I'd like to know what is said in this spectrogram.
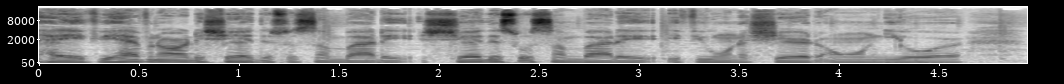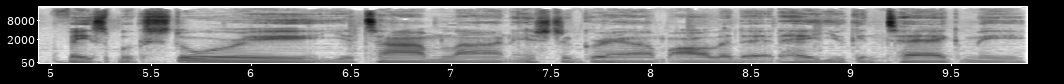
hey, if you haven't already shared this with somebody, share this with somebody. If you want to share it on your Facebook story, your timeline, Instagram, all of that, hey, you can tag me.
